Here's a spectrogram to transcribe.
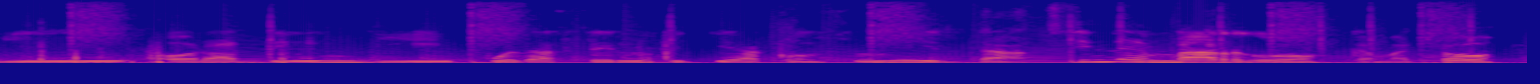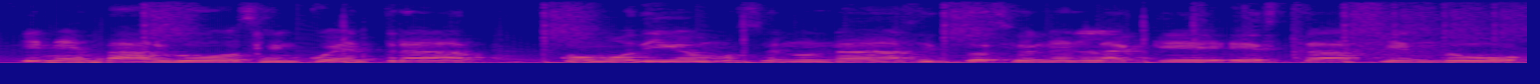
y ahora Denji puede hacer lo que quiera con su vida. Sin embargo, Camacho, Sin embargo, se encuentra como digamos en una situación en la que está siendo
